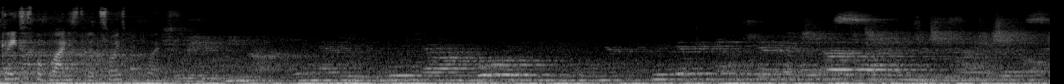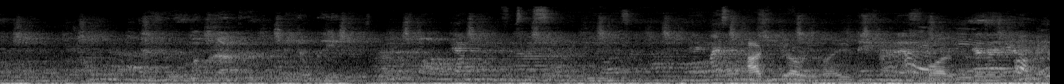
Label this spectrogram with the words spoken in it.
crenças populares, tradições populares. Rádio Piauí, não é isso? Fora. Ó, é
